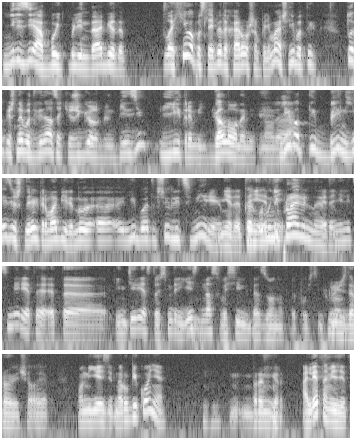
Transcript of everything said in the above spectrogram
Нельзя быть, блин, до обеда плохим, а после обеда хорошим, понимаешь? Либо ты топишь на его 12 и жгешь, блин, бензин литрами, галлонами, Ну да. либо ты, блин, ездишь на электромобиле. Ну, э, либо это все лицемерие. Нет, это Как не- бы, ну, это- неправильно Это не лицемерие, это, это интерес. То есть, смотри, есть у нас Василий Дозонов, допустим, ключ Ну. здоровья человек. Он ездит на Рубиконе, Бренгер, а летом ездит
